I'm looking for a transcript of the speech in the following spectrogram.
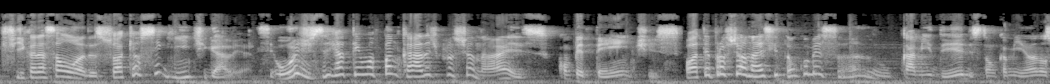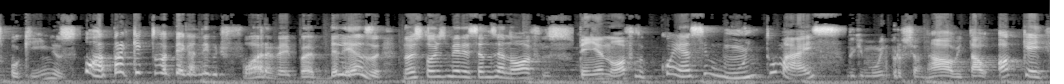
fica nessa onda. Só que é o seguinte, galera. Hoje você já tem uma pancada de profissionais competentes, ou até profissionais que estão começando o caminho deles, estão caminhando aos pouquinhos. Porra, pra que, que tu vai pegar nego de fora, velho? Beleza, não estou desmerecendo os enófilos. Tem enófilo que conhece muito mais do que muito profissional e tal. Ok.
